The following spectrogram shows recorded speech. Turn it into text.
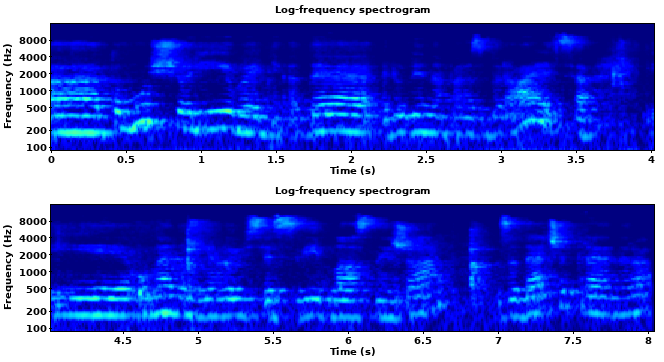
Е, Тому що рівень, де людина перезбирається, і у мене з'явився свій власний жарт, задача тренера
